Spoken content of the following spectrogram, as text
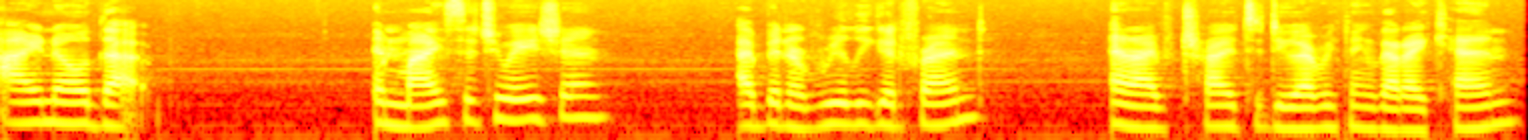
I know that in my situation, I've been a really good friend and I've tried to do everything that I can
